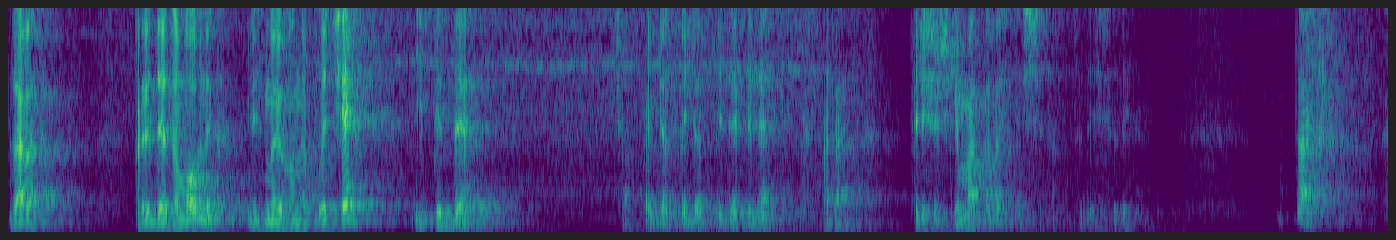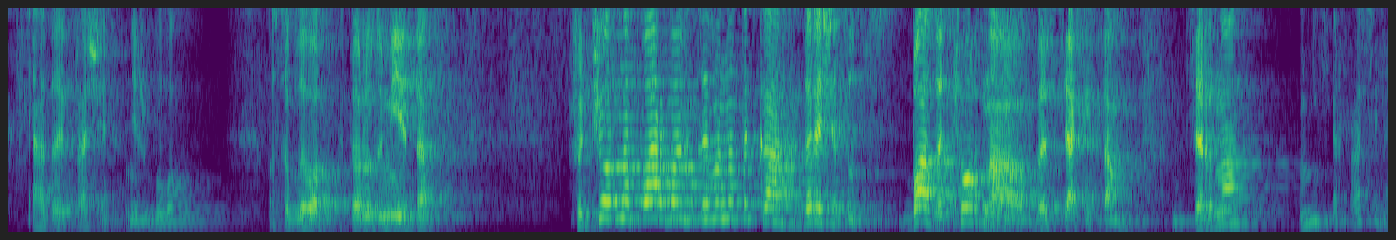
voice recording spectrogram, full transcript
Зараз прийде замовник, візьме його на плече і піде. Що, пойде, пойде, піде, піде. А так, трішечки матовості ще там, туди-сюди. Так, я гадаю, краще, ніж було. Особливо, хто розуміється, що чорна фарба це вона така. До речі, тут база чорна, без всяких там зерна. Ніхера собі.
